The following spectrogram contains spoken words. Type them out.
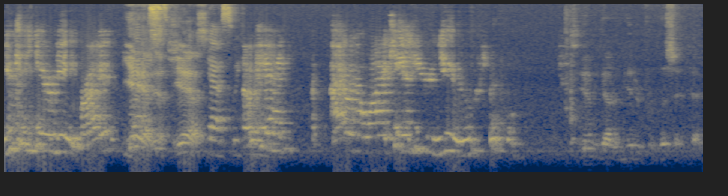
You can hear me, right? Yes, yes. Yes, we can. Okay. I don't know why I can't hear you. You haven't got her muted for this end, have you?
